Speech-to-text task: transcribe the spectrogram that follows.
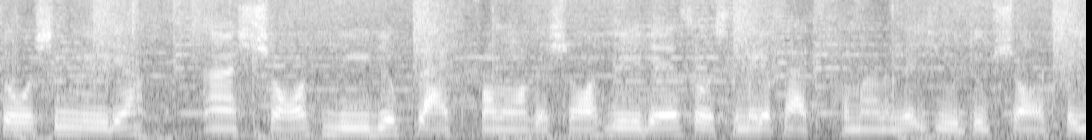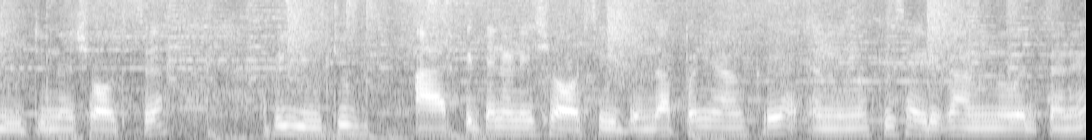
social media short video platform okay short video social media പ്ലാറ്റ്ഫോമാണത് യൂട്യൂബ് ഷോർട്സ് യൂട്യൂബിന്റെ ഷോർട്സ് അപ്പോൾ യൂട്യൂബ് ആപ്പിൽ തന്നെയാണ് ഈ ഷോർട്സ് കിട്ടുന്നത്. അപ്പോൾ ഞങ്ങൾക്ക് നിങ്ങൾക്ക് സൈഡിൽ കാണുന്ന പോലെ തന്നെ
